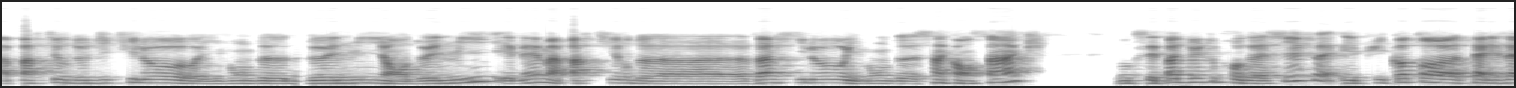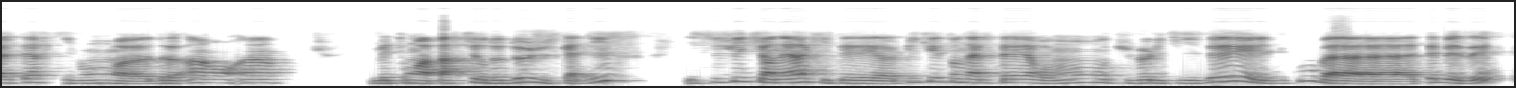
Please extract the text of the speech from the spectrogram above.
à partir de 10 kilos, ils vont de 2,5 en 2,5, et même à partir de 20 euh, kilos, ils vont de 5 en 5. Donc, c'est pas du tout progressif. Et puis, quand tu as les haltères qui vont de 1 en 1, mettons à partir de 2 jusqu'à 10, il suffit qu'il y en ait un qui t'ait euh, piqué ton alter au moment où tu veux l'utiliser et du coup, bah, t'es baisé.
